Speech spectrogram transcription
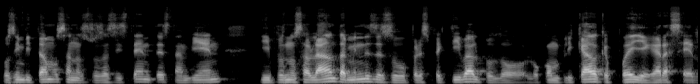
pues invitamos a nuestros asistentes también y pues nos hablaron también desde su perspectiva, pues lo, complicado que puede llegar a ser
